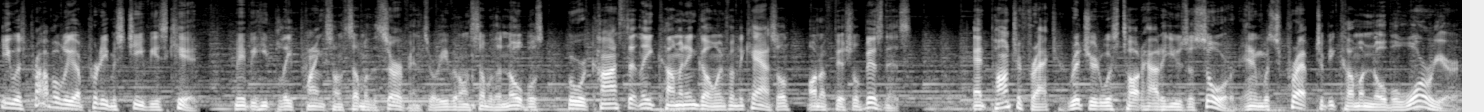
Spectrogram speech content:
he was probably a pretty mischievous kid. Maybe he'd play pranks on some of the servants or even on some of the nobles who were constantly coming and going from the castle on official business. At Pontefract, Richard was taught how to use a sword and was prepped to become a noble warrior.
